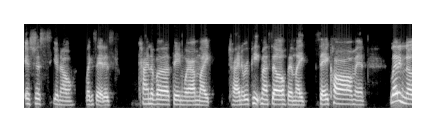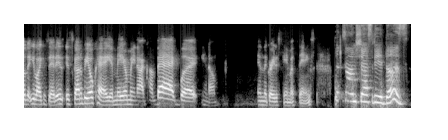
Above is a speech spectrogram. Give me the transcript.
it's just you know like i said it's kind of a thing where i'm like trying to repeat myself and like stay calm and letting know that you like i said it, it's going to be okay it may or may not come back but you know in the greatest scheme of things sometimes chastity it does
